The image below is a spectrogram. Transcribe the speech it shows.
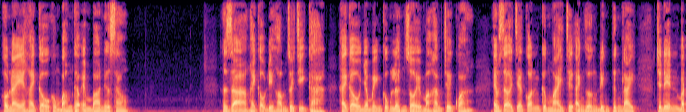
Hôm nay hai cậu không bám theo em ba nữa sao? Dạ, hai cậu đi học rồi chị cả. Hai cậu nhà mình cũng lớn rồi mà ham chơi quá. Em sợ trẻ con cứ mải chơi ảnh hưởng đến tương lai. Cho nên bắt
